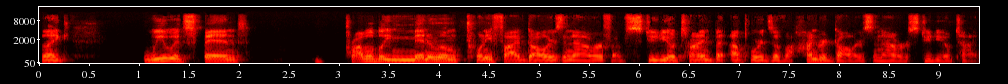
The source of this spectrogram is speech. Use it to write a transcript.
Like, we would spend probably minimum $25 an hour of studio time, but upwards of $100 an hour studio time.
